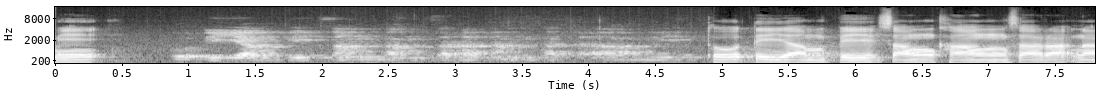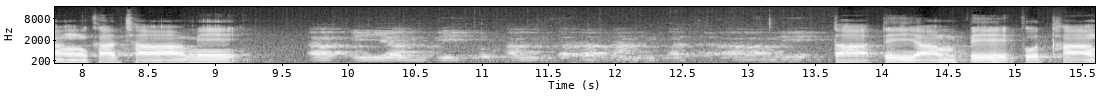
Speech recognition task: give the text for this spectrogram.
มิทุติยมปิสังฆังสรณังคัจฉามิทุติยมปิสังฆังสารนังคัจฉามิ ตติยมปิพุทธังสรณังคัจฉามิตติยมปิพุทธัง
